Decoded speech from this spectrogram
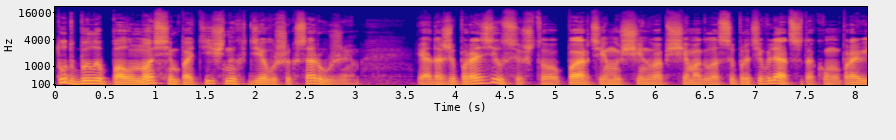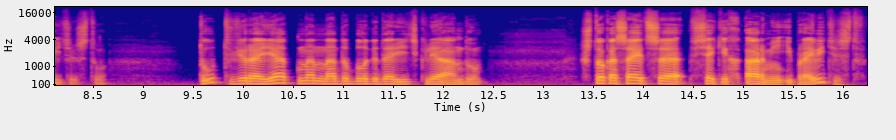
Тут было полно симпатичных девушек с оружием. Я даже поразился, что партия мужчин вообще могла сопротивляться такому правительству. Тут, вероятно, надо благодарить Клеанду. Что касается всяких армий и правительств,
